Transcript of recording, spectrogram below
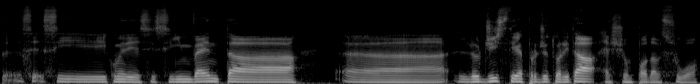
eh, si, si- come dire, si, si inventa eh, logistica e progettualità esce un po' dal suo.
